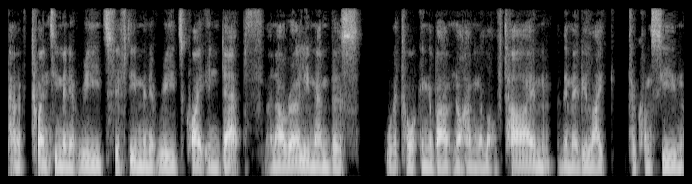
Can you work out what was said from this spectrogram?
kind of 20 minute reads, 15 minute reads, quite in depth. And our early members were talking about not having a lot of time. They maybe like to consume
